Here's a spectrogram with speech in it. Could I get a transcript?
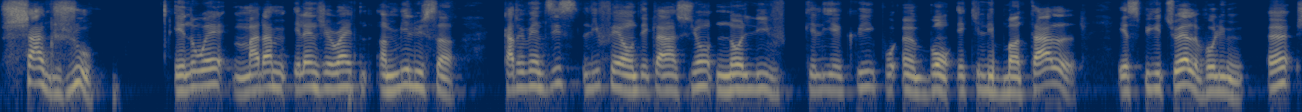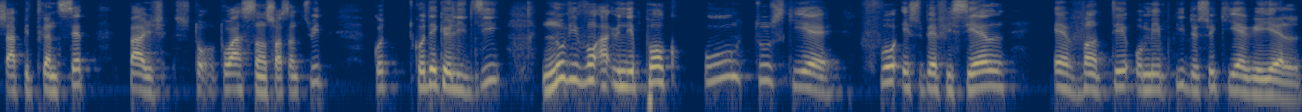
chaque jour. Et nous, Madame Hélène G. Wright, en 1800 90, li fait une déclaration non livre qu'il écrit pour un bon équilibre mental et spirituel, volume 1, chapitre 37, page 368, côté que il dit, nous vivons à une époque où tout ce qui est faux et superficiel est vanté au mépris de ce qui est réel,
